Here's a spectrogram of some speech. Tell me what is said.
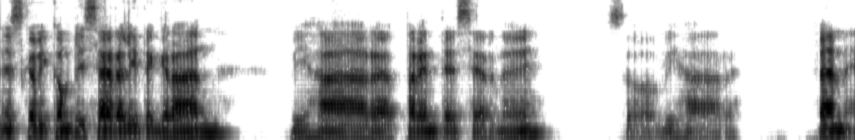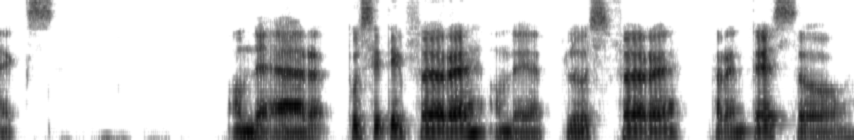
Nu ska vi komplicera lite grann. Vi har eh, parenteser nu. Så vi har 5x. Om det är positivt före, om det är plus före parentes så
